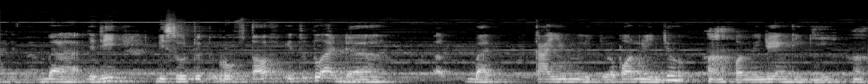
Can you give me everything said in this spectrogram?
ada mbak-mbak jadi di sudut rooftop itu tuh ada eh, bat kayu melinjo pohon melinjo Ah. pohon melinjo yang tinggi Ah.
